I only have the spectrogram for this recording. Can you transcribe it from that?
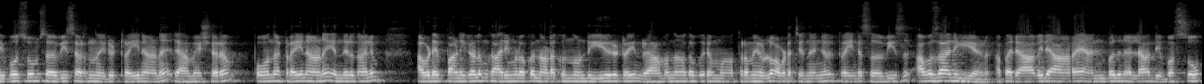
ദിവസവും സർവീസ് നടത്തുന്ന ഒരു ട്രെയിനാണ് രാമേശ്വരം. പോകുന്ന ട്രെയിനാണ്. എന്നിരുന്നാലും അവിടെ പണികളും കാര്യങ്ങളൊക്കെ നടക്കുന്നുണ്ട്. ഈ ഒരു ട്രെയിൻ രാമനാഥപുരം മാത്രമേ ഉള്ളൂ. അവിടെ ചെന്ന് കഴിഞ്ഞാൽ ട്രെയിനിന്റെ സർവീസ് അവസാനിക്കുകയാണ്. അപ്പോൾ രാവിലെ ആറ് അൻപതിന് എല്ലാ ദിവസവും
